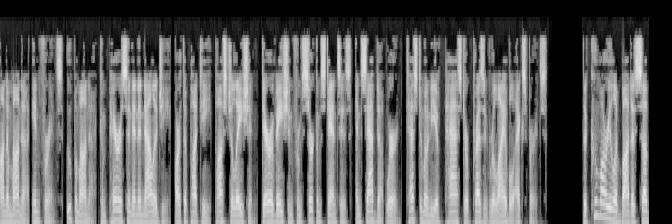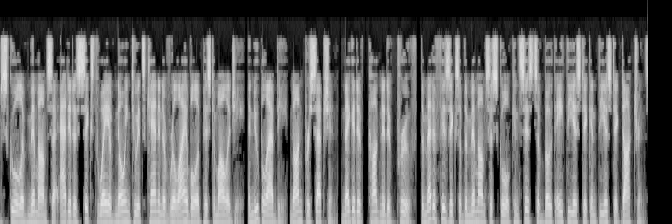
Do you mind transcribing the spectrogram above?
anumana inference, upamana comparison and analogy, arthapati postulation, derivation from circumstances, and sabda word, testimony of past or present reliable experts. The Kumarila Bhatta sub-school of Mimamsa added a sixth way of knowing to its canon of reliable epistemology, anupalabdhi non-perception, negative, cognitive proof. The metaphysics of the Mimamsa school consists of both atheistic and theistic doctrines,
